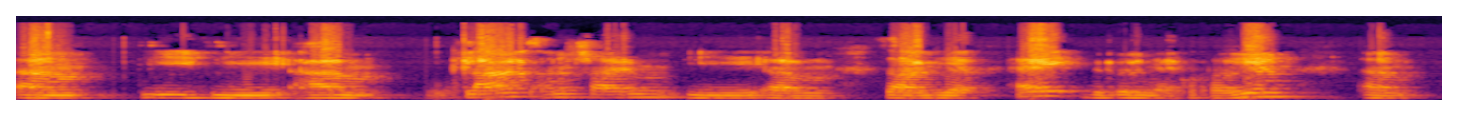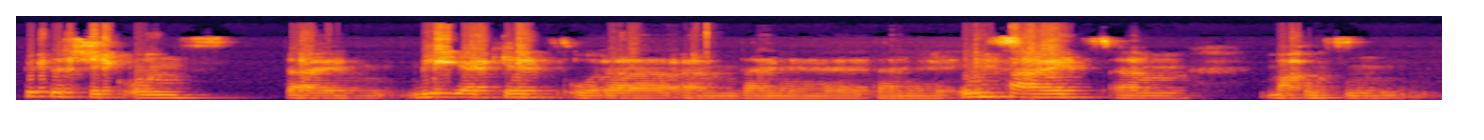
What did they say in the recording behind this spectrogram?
ähm, die, die haben klares Anschreiben, die ähm, sagen dir, hey, wir würden ja kooperieren, ähm, bitte schick uns dein Media Kit oder ähm, deine, deine Insights, ähm, mach uns ein,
